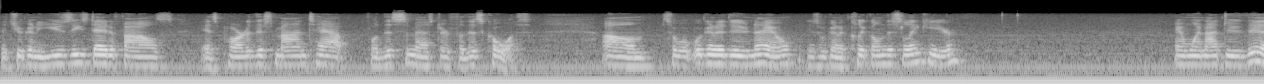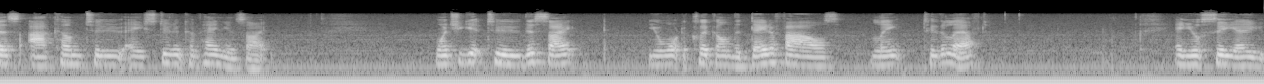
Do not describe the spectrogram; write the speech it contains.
that you're going to use these data files as part of this MindTap for this semester for this course. Um, so what we're going to do now is we're going to click on this link here and when I do this I come to a student companion site. Once you get to this site, you'll want to click on the data files link to the left and you'll see a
